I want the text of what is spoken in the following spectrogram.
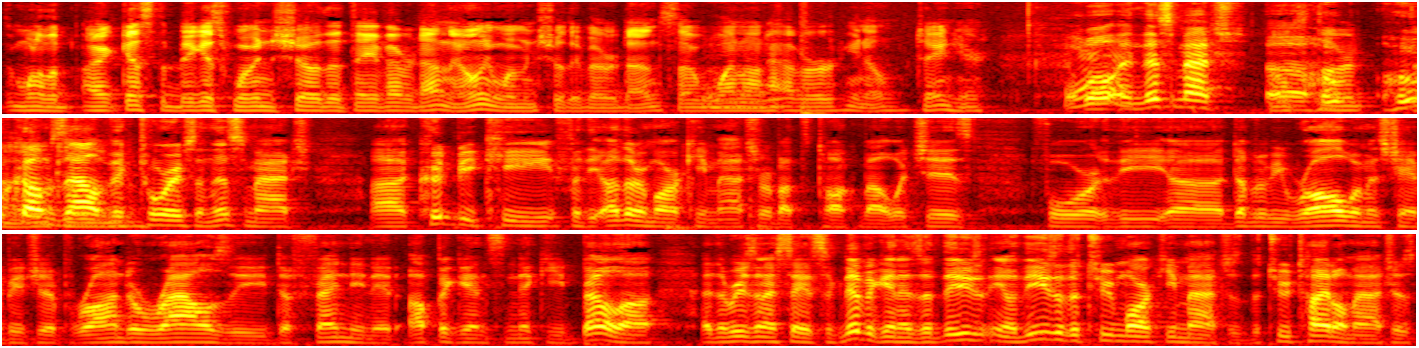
one of the, I guess, the biggest women's show that they've ever done, the only women's show they've ever done. So why not have her, you know, Jane here? Well, in this match, uh, who, who uh, comes out victorious in this match uh, could be key for the other marquee match we're about to talk about, which is for the uh, WWE Raw Women's Championship. Ronda Rousey defending it up against Nikki Bella, and the reason I say it's significant is that these, you know, these are the two marquee matches, the two title matches,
